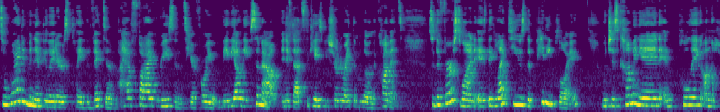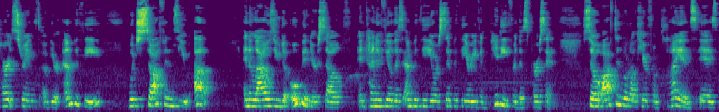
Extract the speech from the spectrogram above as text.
So, why do manipulators play the victim? I have five reasons here for you. Maybe I'll leave some out, and if that's the case, be sure to write them below in the comments. So, the first one is they like to use the pity ploy, which is coming in and pulling on the heartstrings of your empathy, which softens you up and allows you to open yourself and kind of feel this empathy or sympathy or even pity for this person. So, often, what I'll hear from clients is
